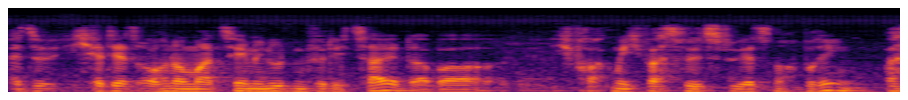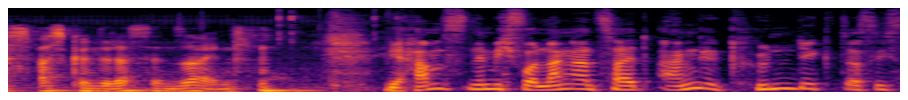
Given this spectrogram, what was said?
Also ich hätte jetzt auch noch mal zehn Minuten für dich Zeit, aber ich frage mich, was willst du jetzt noch bringen? Was, was könnte das denn sein? Wir haben es nämlich vor langer Zeit angekündigt, dass ich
